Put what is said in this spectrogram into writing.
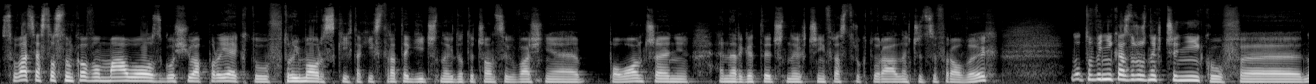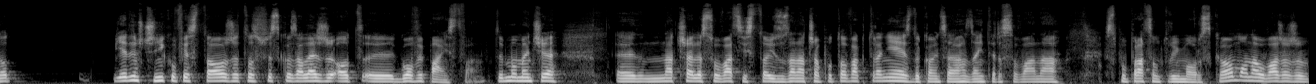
Słowacja stosunkowo mało zgłosiła projektów trójmorskich, takich strategicznych, dotyczących właśnie połączeń energetycznych, czy infrastrukturalnych, czy cyfrowych. No to wynika z różnych czynników. E, no, jednym z czynników jest to, że to wszystko zależy od e, głowy państwa. W tym momencie e, na czele Słowacji stoi Zuzana Czaputowa, która nie jest do końca zainteresowana współpracą trójmorską. Ona uważa, że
